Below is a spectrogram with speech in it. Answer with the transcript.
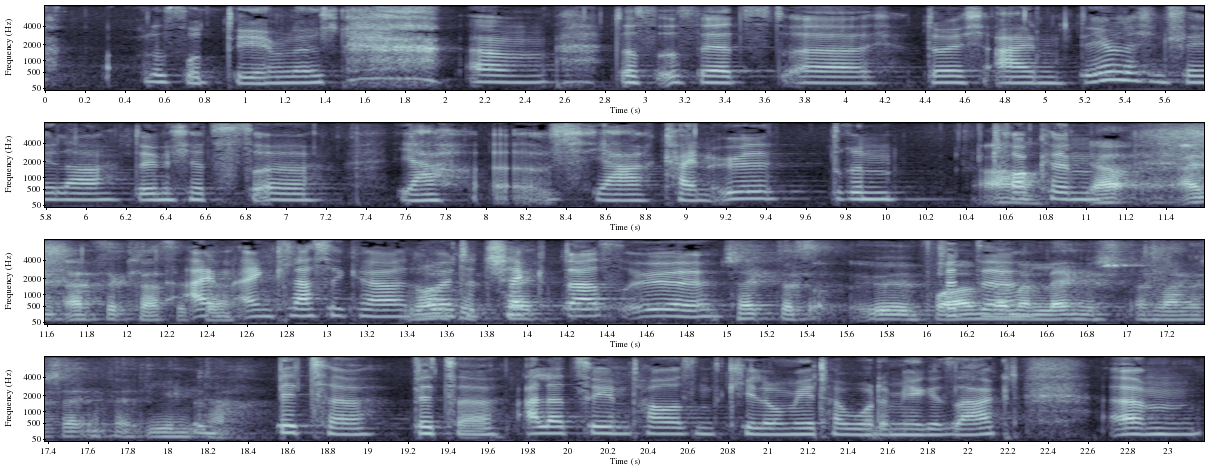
alles so dämlich. Ähm, das ist jetzt äh, durch einen dämlichen Fehler, den ich jetzt, äh, ja, äh, ja, kein Öl drin Ah, trocken. Ja, ein, ein Klassiker. Ein, ein Klassiker. Leute, Leute checkt, checkt das Öl. Checkt das Öl, vor bitte. allem wenn man lange, lange Strecken fährt, jeden Tag. Bitte, bitte. Alle 10.000 Kilometer wurde mir gesagt. Ähm,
